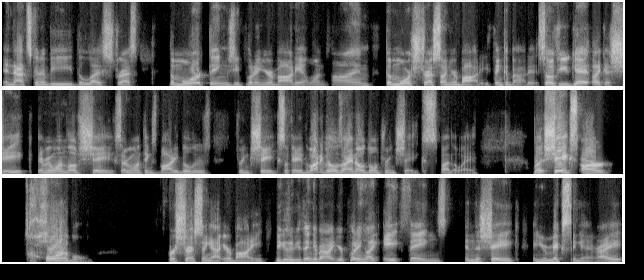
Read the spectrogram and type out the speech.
And that's going to be the less stress the more things you put in your body at one time, the more stress on your body. Think about it. So if you get like a shake, everyone loves shakes. Everyone thinks bodybuilders drink shakes. Okay. The bodybuilders I know don't drink shakes, by the way. But shakes are horrible for stressing out your body because if you think about it, you're putting like eight things in the shake and you're mixing it, right?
